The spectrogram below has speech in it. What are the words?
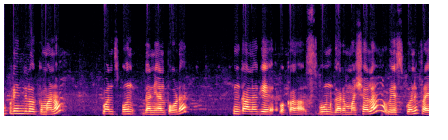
ఇప్పుడు ఇందులోకి మనం వన్ స్పూన్ ధనియాల పౌడర్ ఇంకా అలాగే ఒక స్పూన్ గరం మసాలా వేసుకొని ఫ్రై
